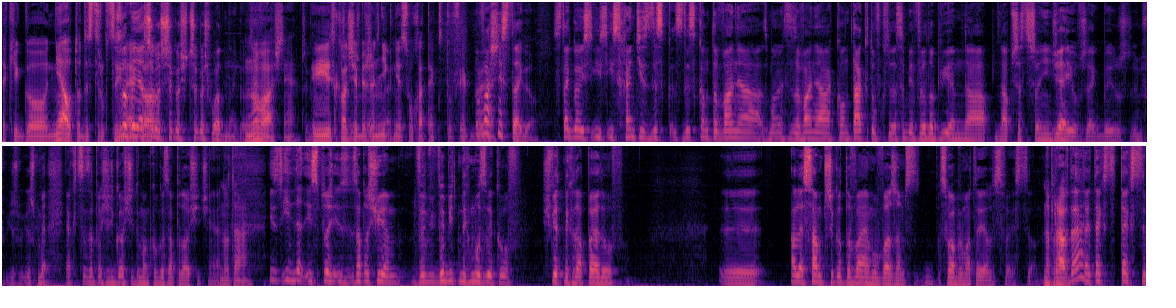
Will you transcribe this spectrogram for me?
takiego nieautodestrukcyjnego. Zrobienia czegoś, czegoś, czegoś ładnego. No właśnie. Czegoś, I skąd się bierze, że nikt nie słucha tekstów jakby? No właśnie z tego. Z tego i, i, i z chęci zdysk zdyskontowania, zmonetyzowania kontaktów, które sobie wyrobiłem na, na przestrzeni dziejów, że jakby już, już, już my, jak chcę zaprosić gości, to mam kogo zaprosić, nie? No tak. I, i, i zaprosiłem wy, wybitnych muzyków, świetnych raperów, yy, ale sam przygotowałem, uważam, słaby materiał ze swojej strony. Naprawdę? Te, tekst, teksty,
